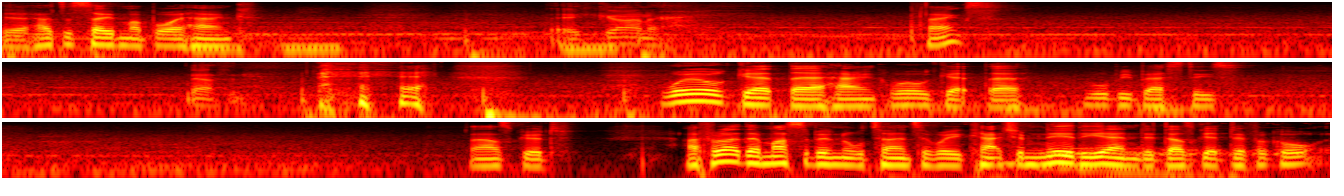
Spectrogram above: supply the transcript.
Yeah, had to save my boy Hank. Hey, Connor. Thanks. Nothing. We'll get there, Hank. We'll get there. We'll be besties. That was good. I feel like there must have been an alternative where you catch him near the end. It does get difficult.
